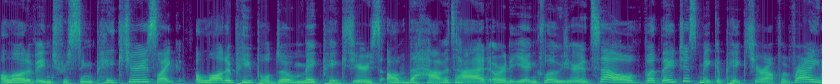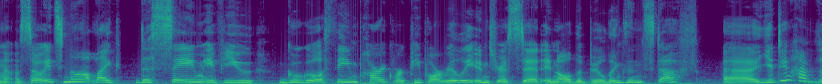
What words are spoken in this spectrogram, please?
a lot of interesting pictures. Like a lot of people don't make pictures of the habitat or the enclosure itself, but they just make a picture of a rhino. So it's not like the same if you Google a theme park where people are really interested in all the buildings and stuff. Uh, you do have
